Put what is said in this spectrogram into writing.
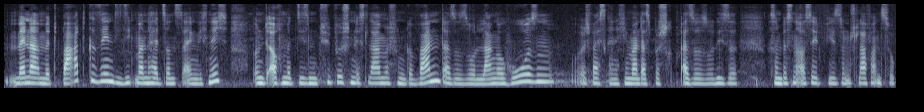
Männer mit Bart gesehen, die sieht man halt sonst eigentlich nicht. Und auch mit diesem typischen islamischen Gewand, also so lange Hosen. Ich weiß gar nicht, wie man das beschreibt. Also so diese, was so ein bisschen aussieht wie so ein Schlafanzug.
